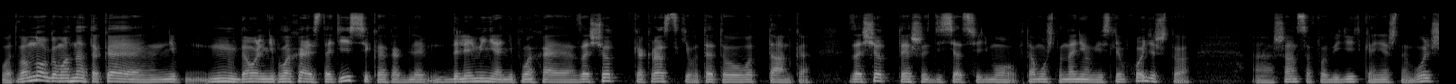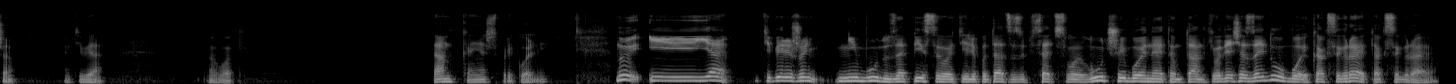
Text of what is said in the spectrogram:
Вот. Во многом она такая не, ну, довольно неплохая статистика, как для, для меня неплохая, за счет как раз-таки вот этого вот танка, за счет Т-67, потому что на нем, если входишь, то а, шансов победить, конечно, больше у тебя. Вот. Танк, конечно, прикольный. Ну и я теперь уже не буду записывать или пытаться записать свой лучший бой на этом танке. Вот я сейчас зайду в бой, как сыграю, так сыграю.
